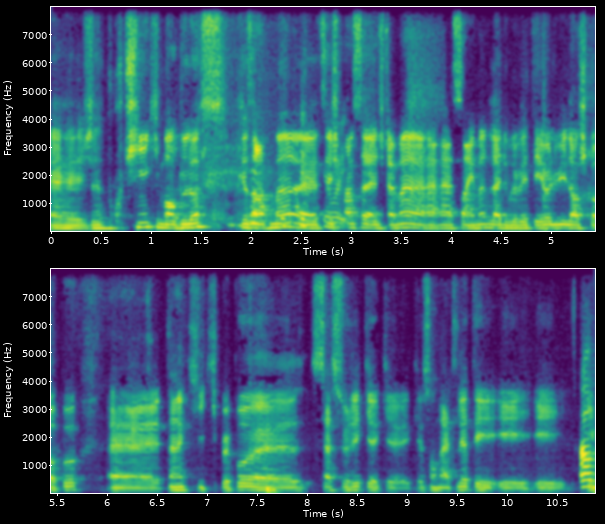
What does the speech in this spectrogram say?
euh, j'ai beaucoup de chiens qui mordent l'os présentement. Euh, Je pense euh, justement à, Simon de la WTA, lui, il ne lâchera pas euh, tant qu'il ne peut pas s'assurer que, que, son athlète est. en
